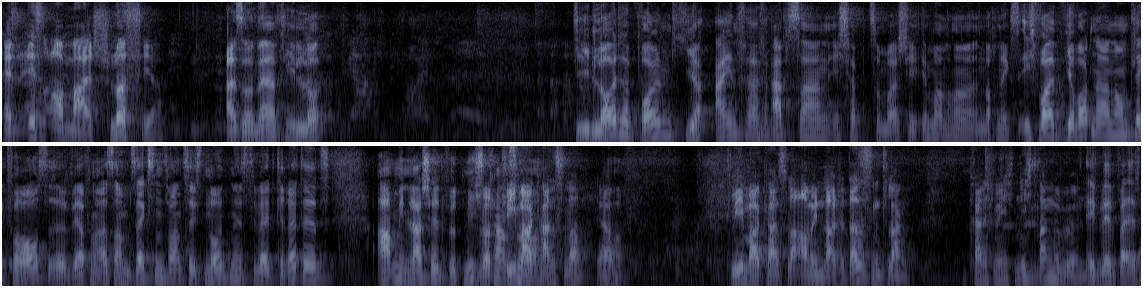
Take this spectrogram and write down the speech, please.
Es ist auch mal Schluss hier. Also, ne, die, Leu die Leute wollen hier einfach absahen. Ich habe zum Beispiel immer noch, noch nichts. Ich wollt, wir wollten da noch einen Blick vorauswerfen. Also am 26.09. ist die Welt gerettet. Armin Laschet wird nicht Wird Kanzler. Klimakanzler. Ja. Ja. Klimakanzler Armin Laschet. Das ist ein Klang. Kann ich mich nicht dran gewöhnen. Ich, weiß,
